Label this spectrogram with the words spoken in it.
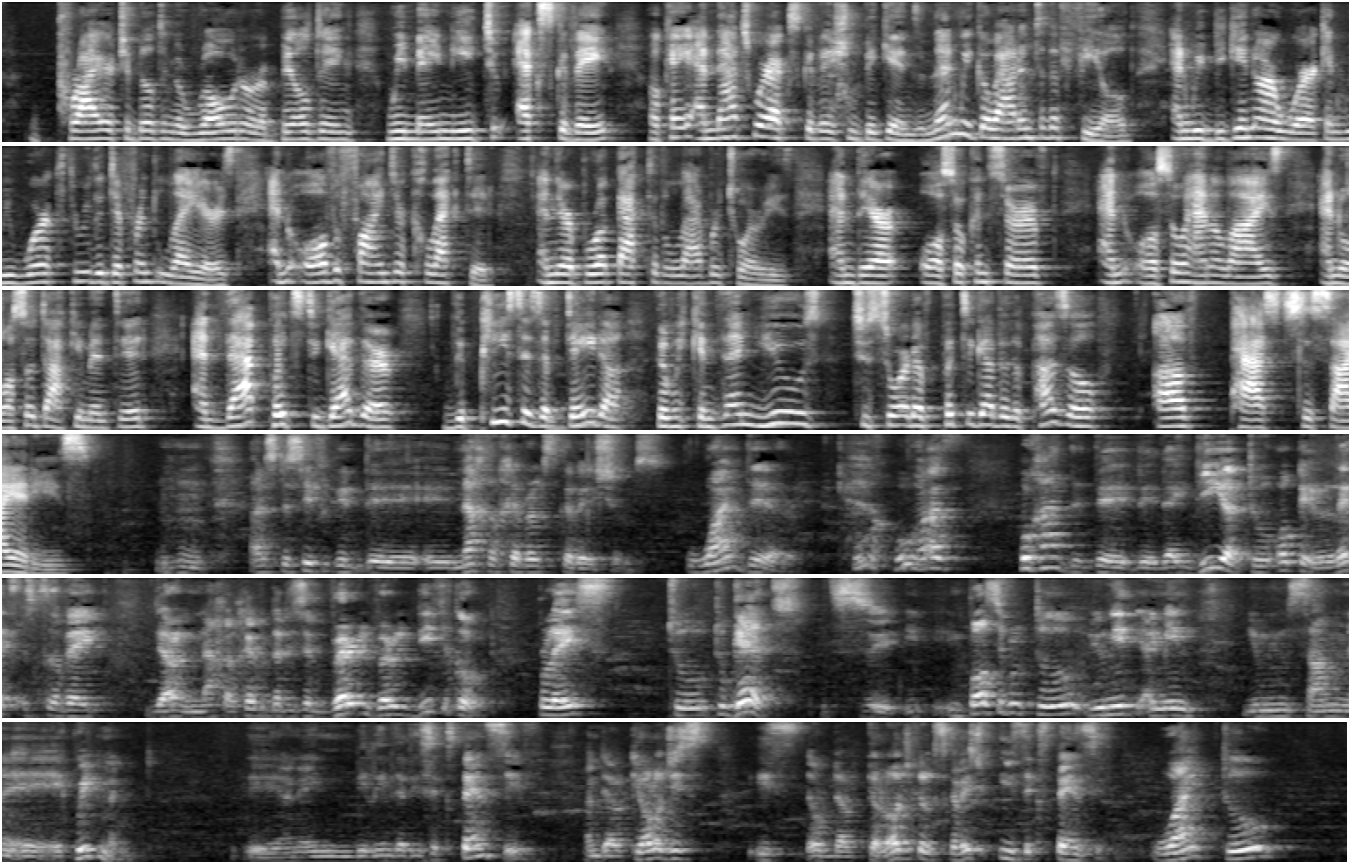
prior to building a road or a building, we may need to excavate, okay? And that's where excavation begins. And then we go out into the field and we begin our work and we work through the different layers, and all the finds are collected and they're brought back to the laboratories and they're also conserved and also analyzed and also documented. And that puts together the pieces of data that we can then use to sort of put together the puzzle of past societies. Mm-hmm. And specifically the uh, Nachal Hever excavations. Why there? Who, who has who had the, the, the, idea to okay let's excavate there in Hever that is a very very difficult place to to get it's uh, impossible to you need i mean you need some uh, equipment uh, and i believe that it's expensive and the archaeologist is or the archaeological excavation is expensive why to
